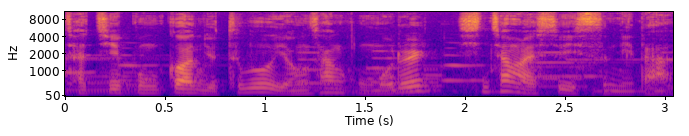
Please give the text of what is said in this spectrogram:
자치분권 유튜브 영상 공모를 신청할 수 있습니다.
